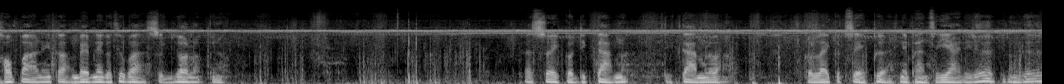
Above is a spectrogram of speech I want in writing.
เขาปลานี่ก็แบบนี้ก็ถือว่าสุดยอดแล้วพี่น้องก็ช่วยกดติดตามเนะติดตามแล้วก็กดไลค์กดแชร์เพื่อในผ่านสยามเด้อพี่น้องเด้อ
